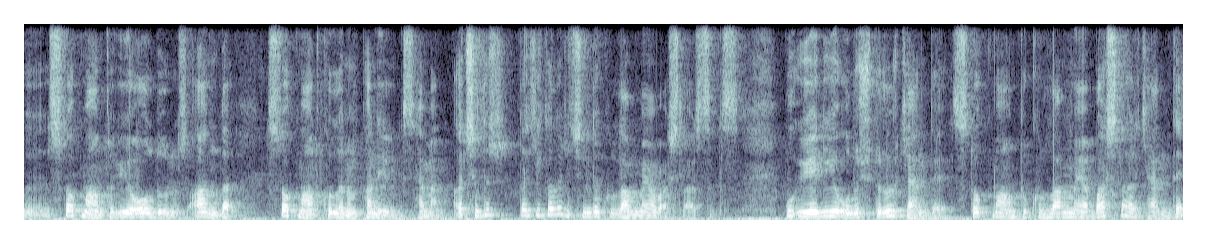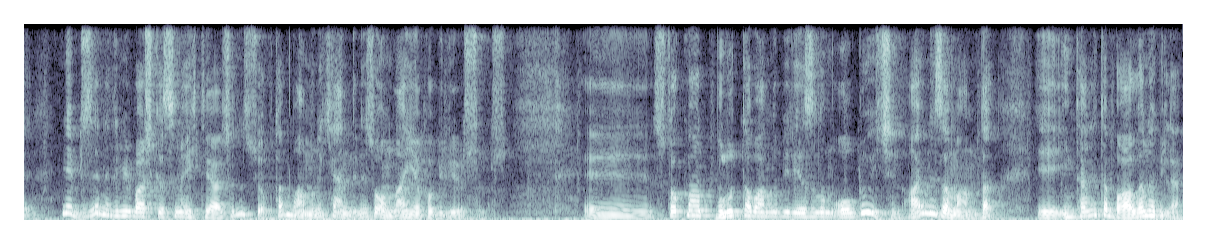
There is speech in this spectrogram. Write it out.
E, Stockmount'a üye olduğunuz anda Stockmount kullanım paneliniz hemen açılır. Dakikalar içinde kullanmaya başlarsınız. Bu üyeliği oluştururken de Stockmount'u kullanmaya başlarken de ne bize ne de bir başkasına ihtiyacınız yok. Tamamını kendiniz online yapabiliyorsunuz. E, Stockmount bulut tabanlı bir yazılım olduğu için aynı zamanda e, internete bağlanabilen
